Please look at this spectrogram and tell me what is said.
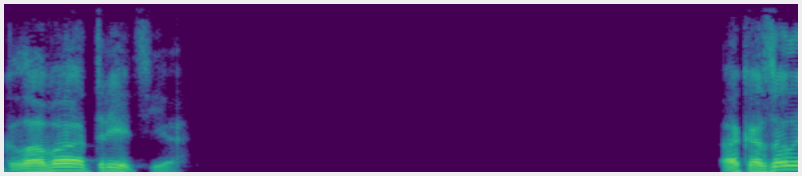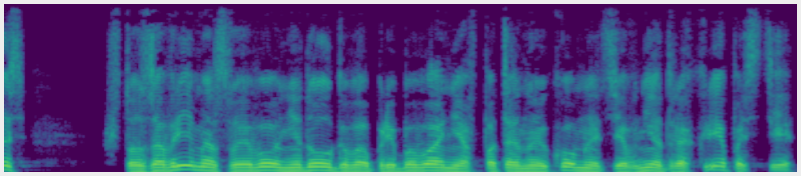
Глава третья. Оказалось, что за время своего недолгого пребывания в потайной комнате в недрах крепости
